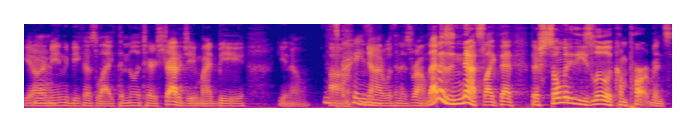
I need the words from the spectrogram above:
You know what I mean? Because like the military strategy might be, you know, um, not within his realm. That is nuts. Like that there's so many of these little compartments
